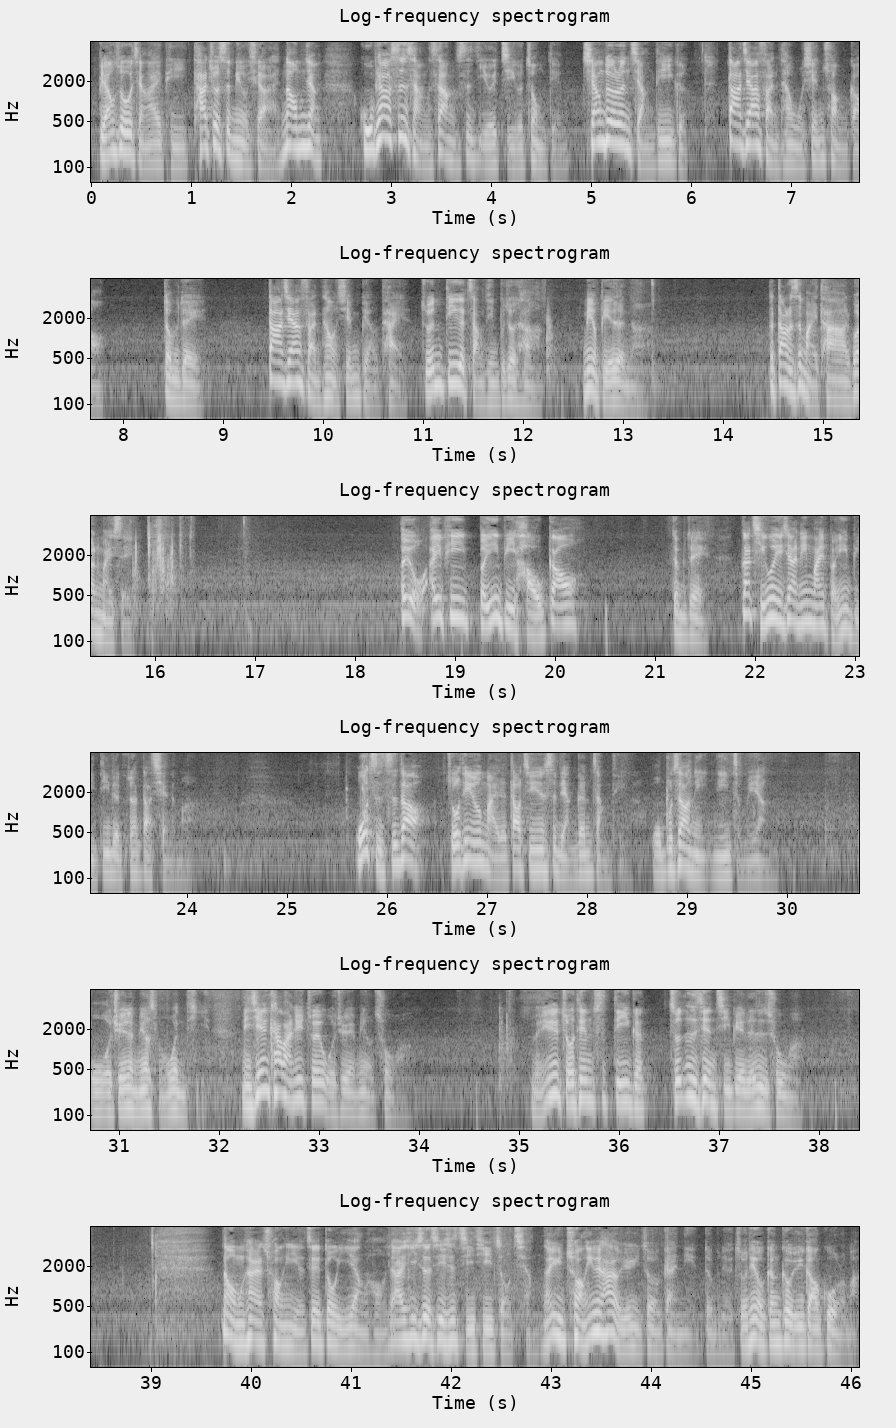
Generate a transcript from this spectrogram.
比方说我讲 I P，它就是没有下来。那我们讲股票市场上是有几个重点，相对论讲第一个，大家反弹我先创高，对不对？大家反弹我先表态，昨天第一个涨停不就它，没有别人啊。那当然是买它，不然买谁？哎呦，I P 本一比好高，对不对？那请问一下，你买本一比低的赚到钱了吗？我只知道昨天有买的，到今天是两根涨停，我不知道你你怎么样。我觉得没有什么问题。你今天开盘去追，我觉得也没有错啊。对，因为昨天是第一个就日线级别的日出嘛。那我们看下创意啊，这些都一样哈。IC 设计是集体走强，那预创因为它有元宇宙的概念，对不对？昨天有跟各位预告过了嘛？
